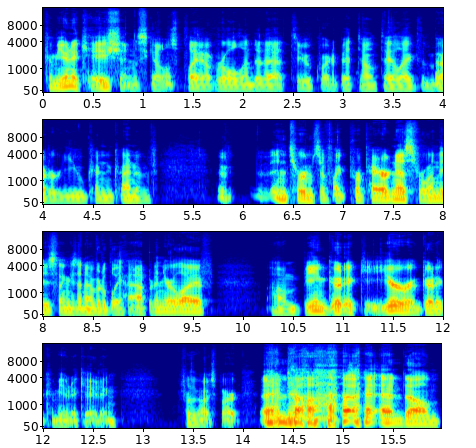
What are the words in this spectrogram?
communication skills play a role into that too, quite a bit, don't they? Like the better you can kind of, in terms of like preparedness for when these things inevitably happen in your life, um, being good at you're good at communicating for the most part, and uh, and um,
